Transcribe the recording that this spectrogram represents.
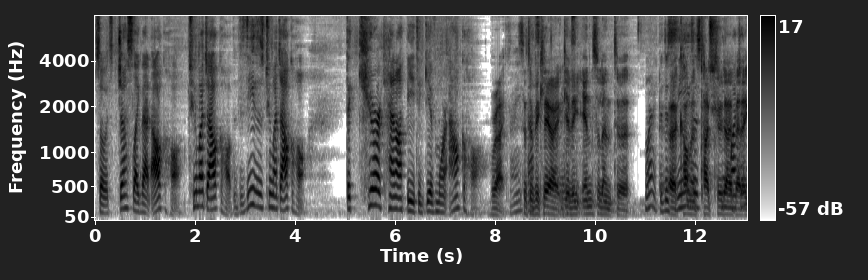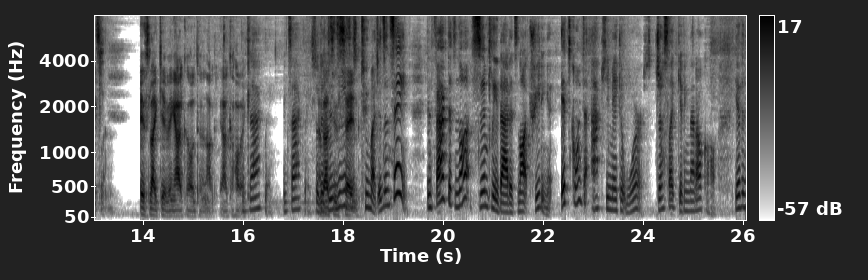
So it's just like that alcohol. Too much alcohol. The disease is too much alcohol. The cure cannot be to give more alcohol. right. Right, So to be clear, crazy. giving insulin to Right. The a disease common is type 2 too much diabetic is like giving alcohol to an al- alcoholic. Exactly, exactly. So And the disease is too much. It's insane. In fact, it's not simply that it's not treating it, it's going to actually make it worse, just like giving that alcohol. You have a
